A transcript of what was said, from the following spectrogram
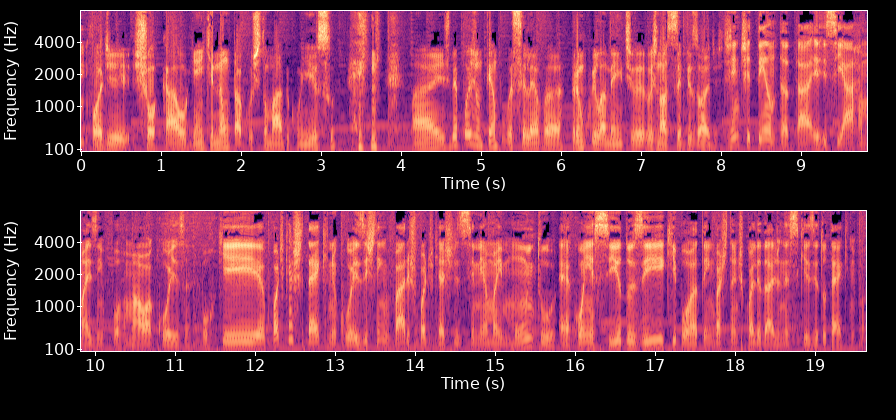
pode chocar alguém que não tá acostumado com isso. Mas depois de um tempo você leva tranquilamente os nossos episódios. A gente tenta dar esse ar mais informal à coisa, porque podcast técnico, existem vários podcasts de cinema aí muito é, conhecidos e que, porra, tem bastante qualidade nesse quesito técnico.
